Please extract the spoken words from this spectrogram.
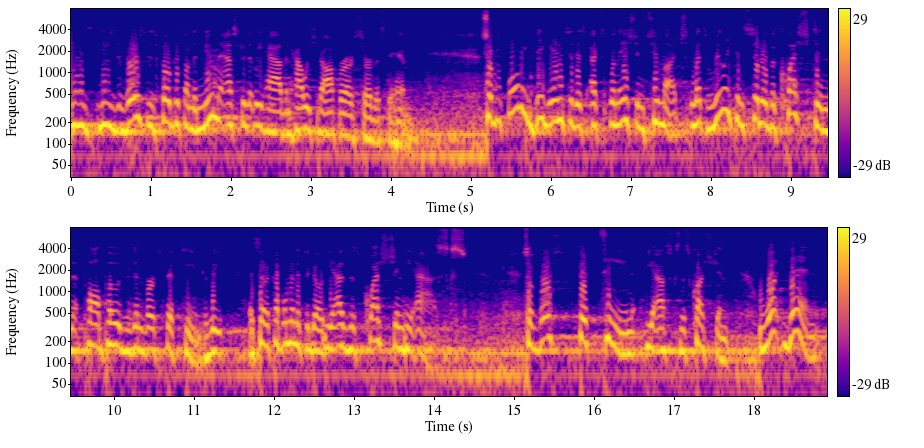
these, these verses focus on the new master that we have and how we should offer our service to him. So before we dig into this explanation too much, let's really consider the question that Paul poses in verse 15. Because we, I said a couple minutes ago, he has this question he asks. So verse 15, he asks this question What then?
